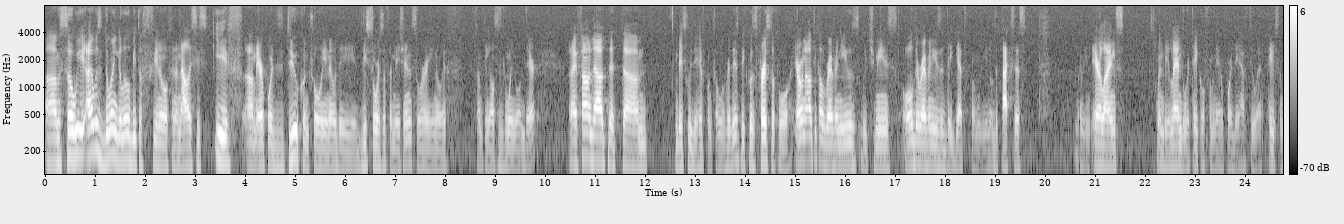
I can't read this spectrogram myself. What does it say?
um, so we, I was doing a little bit of, you know, of an analysis if um, airports do control, you know, the, the source of emissions or, you know, if something else is going on there. And I found out that um, basically they have control over this because first of all, aeronautical revenues, which means all the revenues that they get from, you know, the taxes, I mean, airlines, when they land or take off from an airport, they have to uh, pay some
